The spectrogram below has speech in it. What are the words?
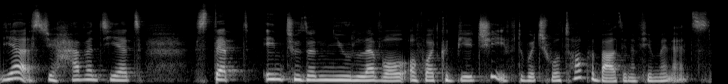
yes, you haven't yet stepped into the new level of what could be achieved, which we'll talk about in a few minutes.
